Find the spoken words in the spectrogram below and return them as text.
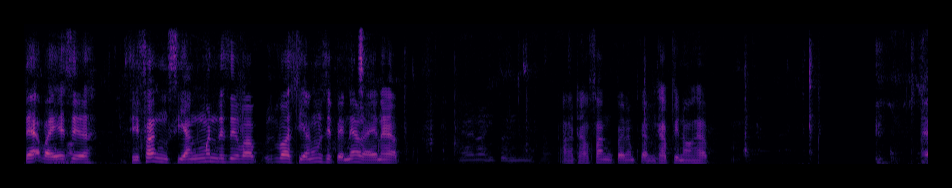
แตะไว้เสือสิฟังเสียงมันเสือว่าว่าเสียงมันสิเป็นแน่ไรนะครับอ่าถ้าฟังไปน้ำกันครับพี่น้องครับไอ้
